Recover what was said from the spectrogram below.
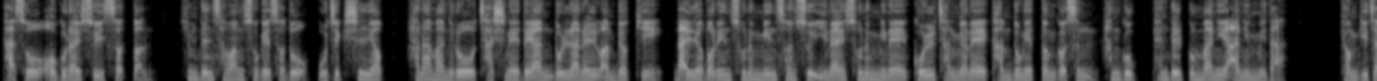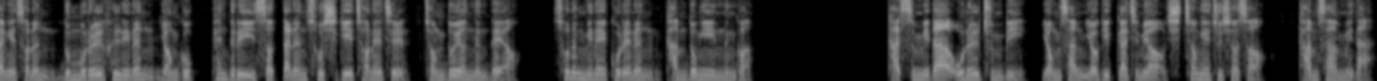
다소 억울할 수 있었던 힘든 상황 속에서도 오직 실력 하나만으로 자신에 대한 논란을 완벽히 날려버린 손흥민 선수 이날 손흥민의 골 장면에 감동했던 것은 한국 팬들뿐만이 아닙니다. 경기장에서는 눈물을 흘리는 영국 팬들이 있었다는 소식이 전해질 정도였는데요. 손흥민의 골에는 감동이 있는 것 같습니다. 오늘 준비 영상 여기까지며 시청해주셔서 감사합니다.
